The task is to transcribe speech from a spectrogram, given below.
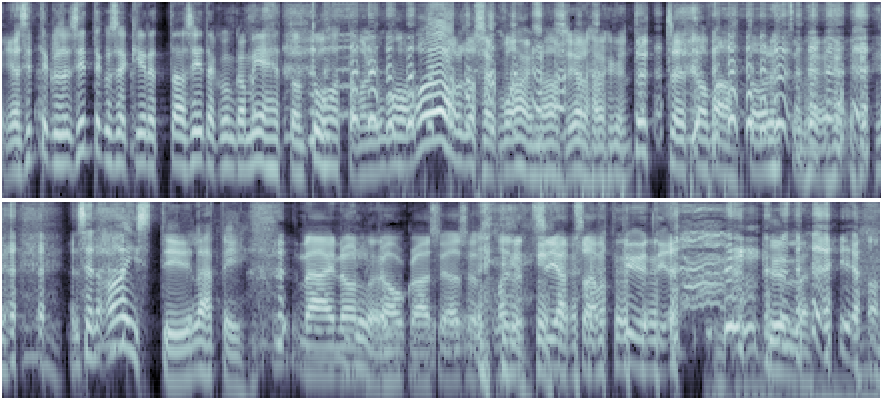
ja sitten, kun se, sitten kun se kirjoittaa siitä, kuinka miehet on tuhottava, niin kuin, oh, se painaa siellä, nyt se tapahtuu. Nyt. Ja sen aistii läpi. Näin on Tulee. kaukaa siellä, sijat saavat kyytiä. Kyllä. joo,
